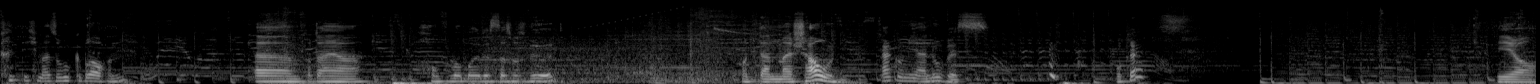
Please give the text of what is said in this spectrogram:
Könnte ich mal so gut gebrauchen. Ähm, von daher hoffen wir mal, dass das was wird. Und dann mal schauen. Takumi Anubis. Hm. Okay. Ja.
